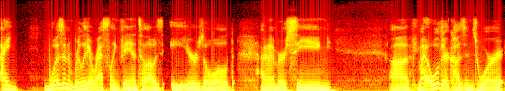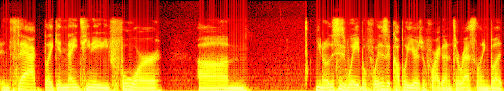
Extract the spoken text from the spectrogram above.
I wasn't really a wrestling fan until I was eight years old. I remember seeing uh, my older cousins were, in fact, like in 1984. Um, you know, this is way before. This is a couple years before I got into wrestling, but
